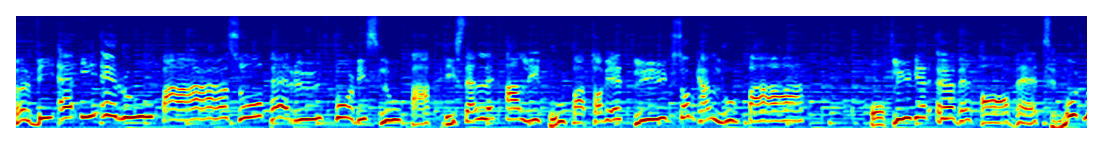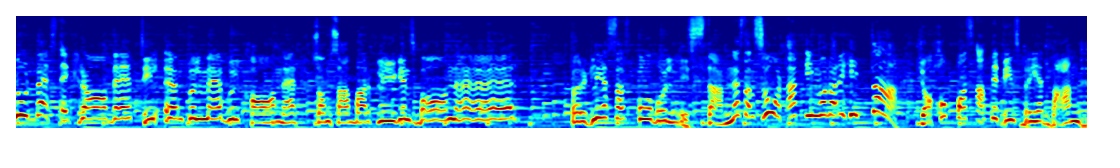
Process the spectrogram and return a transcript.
För vi är i Europa, så Peru får vi slopa. Istället allihopa tar vi ett flyg som kan loopa. Och flyger över havet. Mot nordväst är kravet till ön full med vulkaner som sabbar flygens banor. För glesast på vår lista, nästan svårt att invånare hitta. Jag hoppas att det finns bredband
